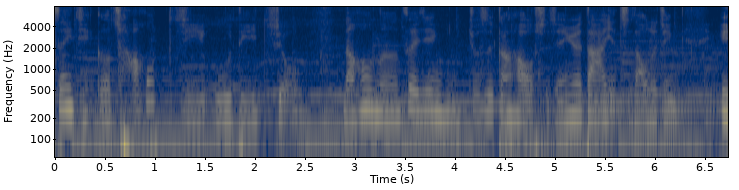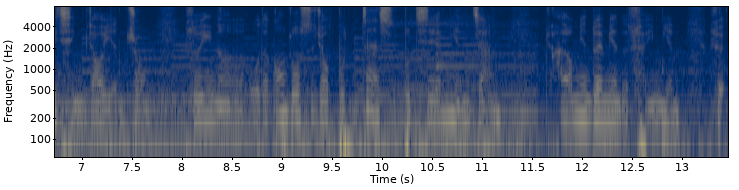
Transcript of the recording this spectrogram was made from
这一集隔超级无敌久，然后呢，最近就是刚好有时间，因为大家也知道最近疫情比较严重，所以呢，我的工作室就不暂时不接面占，还有面对面的催眠，所以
